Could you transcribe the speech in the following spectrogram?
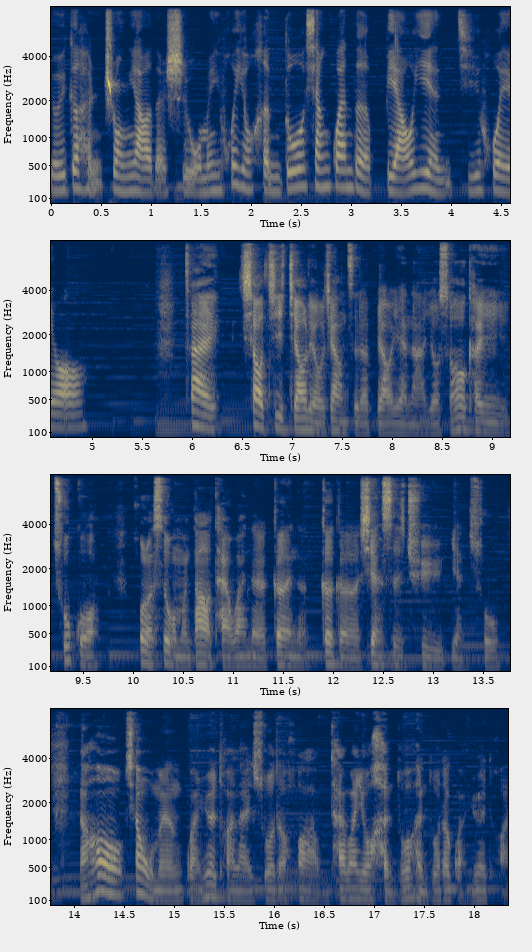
有一个很重要的是，我们会有很多相关的表演机会哦。在校际交流这样子的表演啊，有时候可以出国。或者是我们到台湾的各各个县市去演出，然后像我们管乐团来说的话，我们台湾有很多很多的管乐团，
